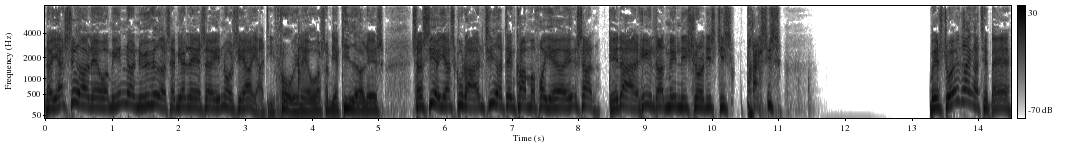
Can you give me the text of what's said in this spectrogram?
Når jeg sidder og laver mine nyheder, som jeg læser ind hos jer, ja, de få I laver, som jeg gider at læse, så siger jeg sgu da altid, at den kommer fra jer, ikke sandt? Det der er da helt almindelig journalistisk praksis. Hvis du ikke ringer tilbage,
